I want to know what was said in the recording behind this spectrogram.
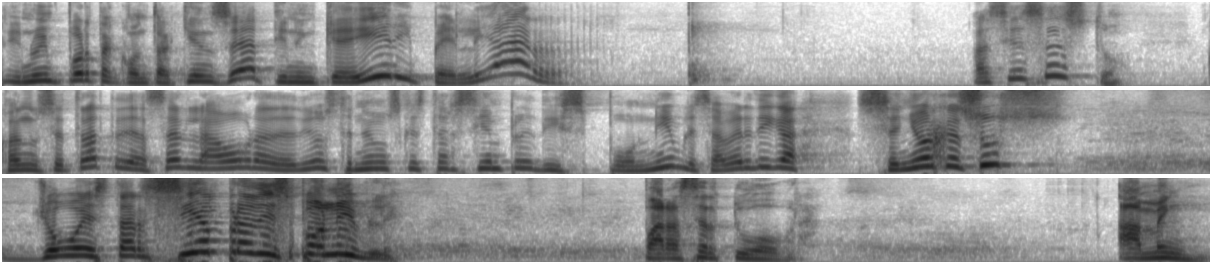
no importa contra quién sea, tienen que ir y pelear. Así es esto. Cuando se trata de hacer la obra de Dios, tenemos que estar siempre disponibles. A ver, diga, Señor Jesús, yo voy a estar siempre disponible para hacer tu obra. Amén.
